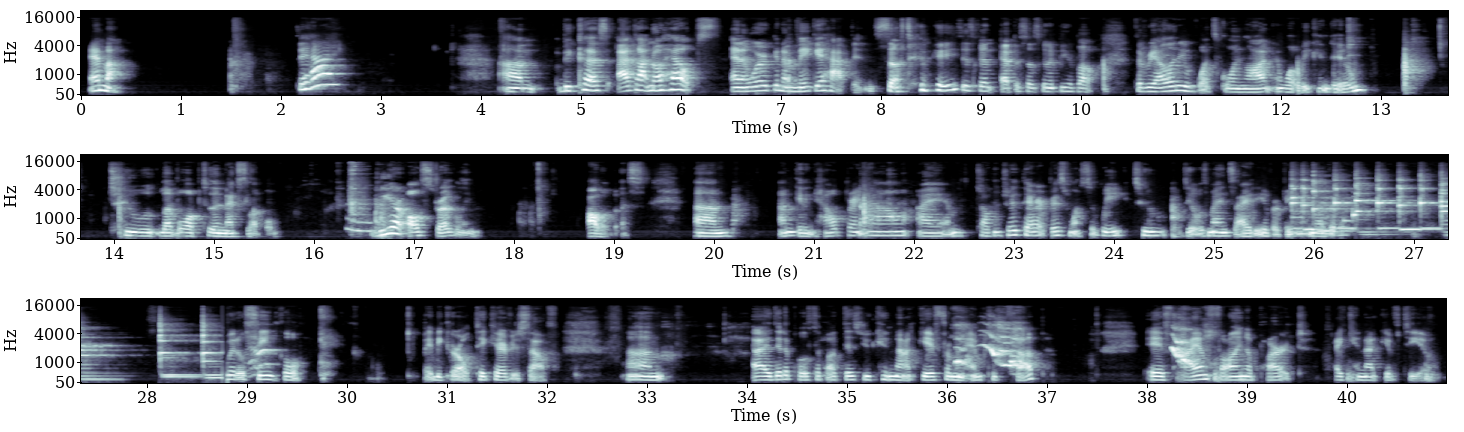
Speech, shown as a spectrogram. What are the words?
Emma, say hi. Um, because I got no helps and we're gonna make it happen. So today's episode is gonna be about the reality of what's going on and what we can do to level up to the next level. We are all struggling, all of us. Um, I'm getting help right now. I am talking to a therapist once a week to deal with my anxiety over being a mother. Middle cinco, baby girl, take care of yourself. Um, I did a post about this. You cannot give from an empty cup. If I am falling apart, I cannot give to you.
